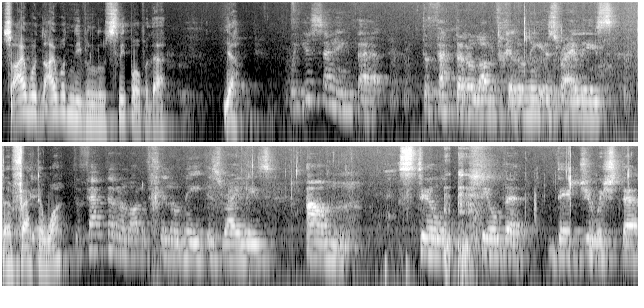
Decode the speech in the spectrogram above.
So I, would, I wouldn't even lose sleep over that. Yeah. Well, you're saying that the fact that a lot of Chiloni Israelis, The fact that what? the fact that a lot of Chiloni Israelis um, still feel that they're Jewish, that,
